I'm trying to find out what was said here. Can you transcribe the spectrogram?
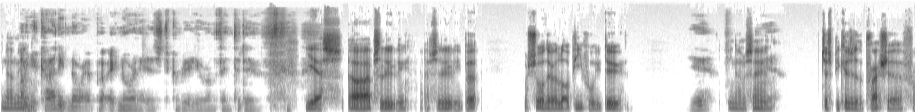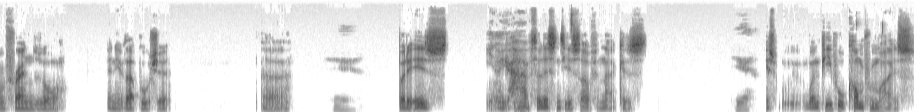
You know what I mean? I mean? you can ignore it, but ignoring it is the completely wrong thing to do. Yes. Oh, absolutely. Absolutely. But I'm sure there are a lot of people who do. yeah, You know what I'm saying? yeah, Just because of the pressure from friends or any of that bullshit. Uh, yeah, but it is, you know, you have to listen to yourself in that because yeah, it's when people compromise,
